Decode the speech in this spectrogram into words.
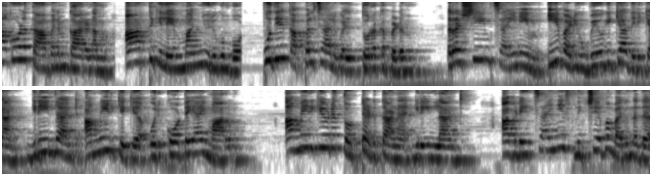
ആഗോള താപനം കാരണം ആർട്ടിക്കിലെ മഞ്ഞുരുകുമ്പോൾ പുതിയ കപ്പൽ ചാലുകൾ തുറക്കപ്പെടും. റഷ്യയും ചൈനയും ഈ വഴി ഉപയോഗിക്കാതിരിക്കാൻ ഗ്രീൻലാൻഡ് അമേരിക്കയ്ക്ക് ഒരു കോട്ടയായി മാറും. അമേരിക്കയുടെ തൊട്ടടുത്താണ് ഗ്രീൻലാൻഡ്. അവിടെ ചൈനീസ് നിക്ഷേപം വരുന്നത്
